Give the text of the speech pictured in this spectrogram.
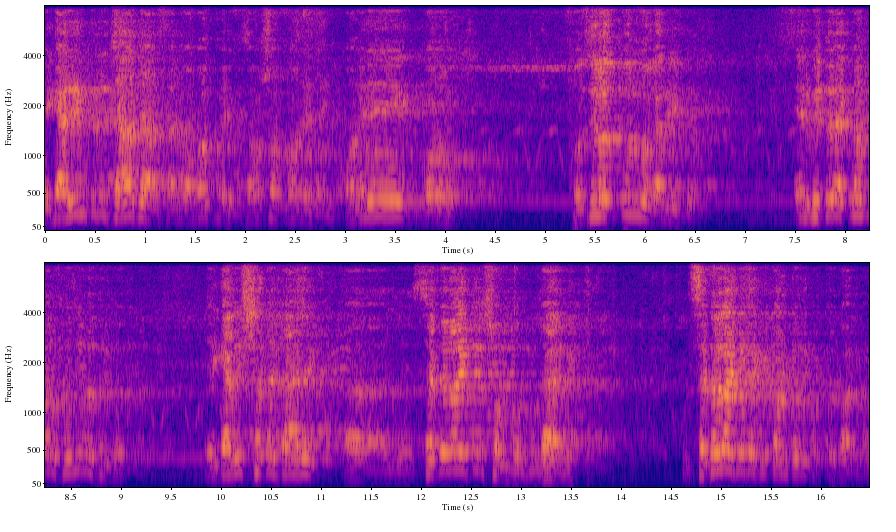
এই গাড়ির ভিতরে যা যা আছে আমি অবাক হয়ে গেছে আমার সব মনে নাই। অনেক বড় ফজিলতপূর্ণ গাড়ি এটা। এর ভিতরে এক নম্বর ফজিলত হইল, এই গাড়ির সাথে ডাইরেক্ট স্যাটেলাইটের সম্পর্ক ডাইরেক্ট স্যাটেলাইট এটাকে কন্ট্রোল করতে পারবে।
